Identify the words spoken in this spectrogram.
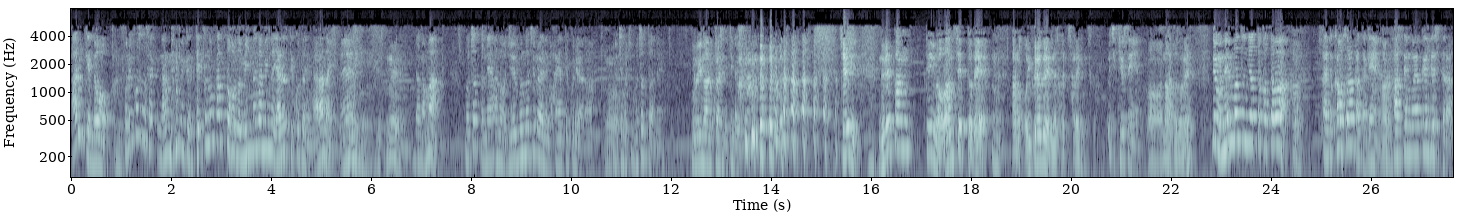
あるけど、うん。それこそさ何でもいいけどテクノカットほどみんながみんなやるってことにはならないようね、ん。ですね。うん。だからまあもうちょっとねあの10分の1ぐらいでも流行ってくれやな、うん。うちももうちょっとはね余裕のある暮らしできるんだけど。ちなみに濡れパンっていうのはワンセットで、うん。あのおいくらぐらいでさされるんですか？うち9000円。ああなるほどね。でも年末にやった方は、はあと顔そらんかったけん、はい。8500円ですって言ったら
